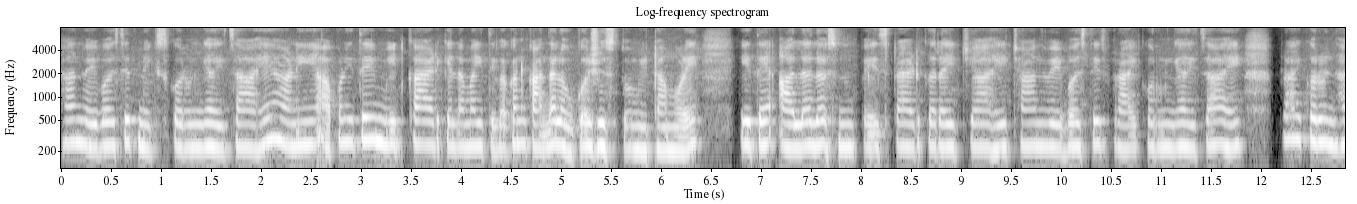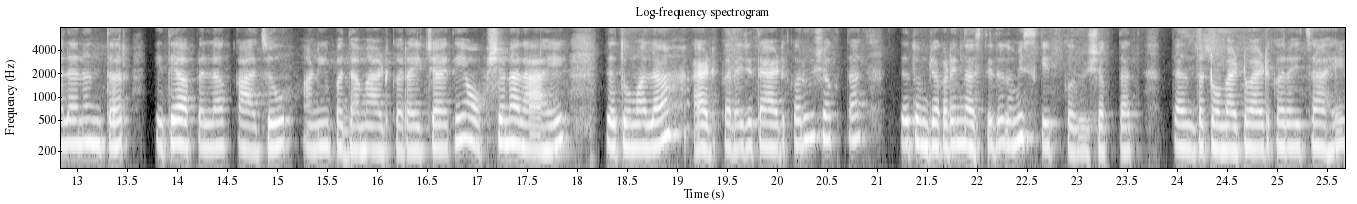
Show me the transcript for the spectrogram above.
छान व्यवस्थित मिक्स करून घ्यायचा आहे आणि आपण इथे मीठ का ॲड केलं माहिती आहे का? कारण कांदा लवकर शिजतो मिठामुळे. इथे आलं लसूण पेस्ट ॲड करायची आहे. छान व्यवस्थित फ्राय करून घ्यायचं आहे. फ्राय करून झाल्यानंतर इथे आपल्याला काजू आणि बदाम ॲड करायचे आहेत. हे ऑप्शनल आहे. जर तुम्हाला ॲड करायचे ते ॲड करू शकतात. जर तुमच्याकडे नसते तर तुम्ही स्किप करू शकतात. त्यानंतर टोमॅटो ॲड करायचा आहे.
